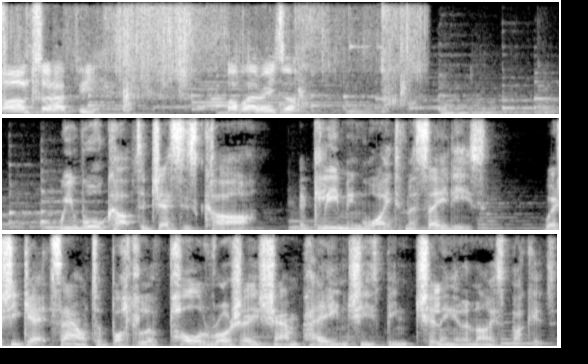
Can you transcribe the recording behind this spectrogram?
Oh, I'm so happy. Bye bye, Razor. We walk up to Jess's car, a gleaming white Mercedes, where she gets out a bottle of Pol Roger champagne she's been chilling in an ice bucket.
